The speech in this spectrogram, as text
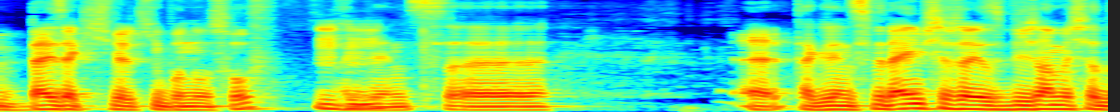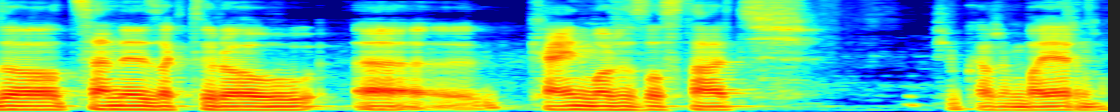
bez jakichś wielkich bonusów, tak więc e, E, Tak więc wydaje mi się, że zbliżamy się do ceny, za którą e, Kane może zostać piłkarzem Bayernu.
